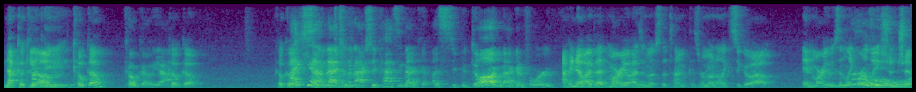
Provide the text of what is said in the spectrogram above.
Not Cookie, Cookie. um, Coco? Coco, yeah. Coco. Coco. I can't imagine them actually passing that a stupid dog back and forth. I know, I bet Mario has it most of the time because Ramona likes to go out. And Mario's in like a relationship.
